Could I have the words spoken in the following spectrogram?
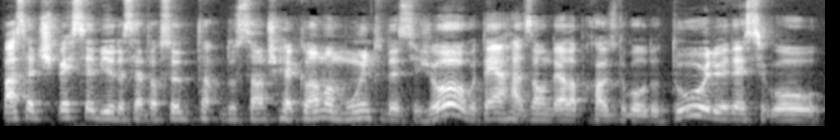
passa despercebido. Assim, a torcida do Santos reclama muito desse jogo, tem a razão dela por causa do gol do Túlio e desse gol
